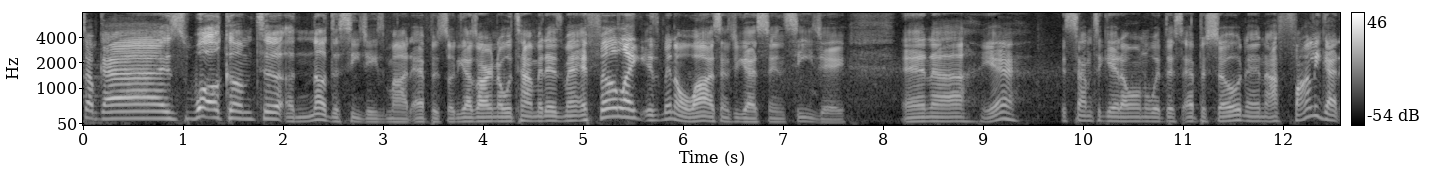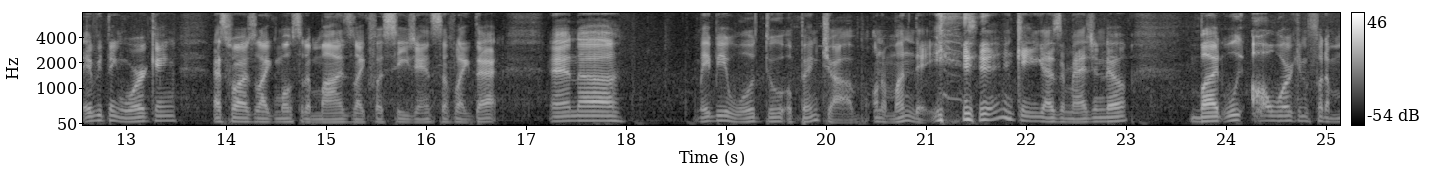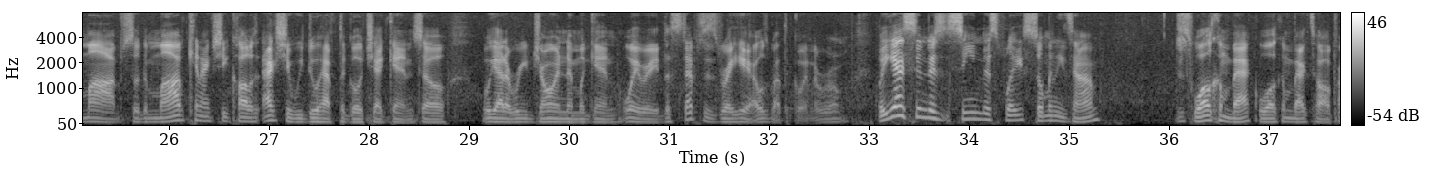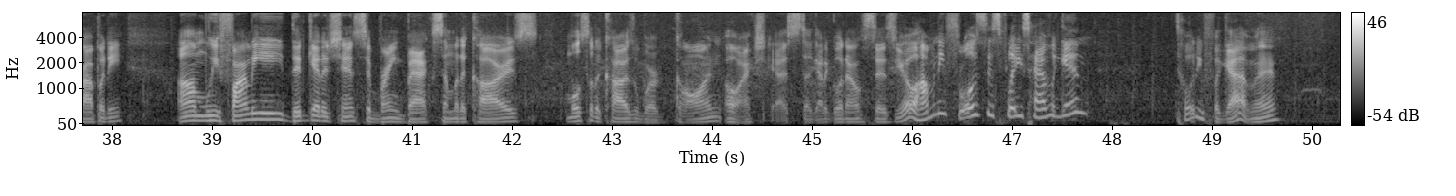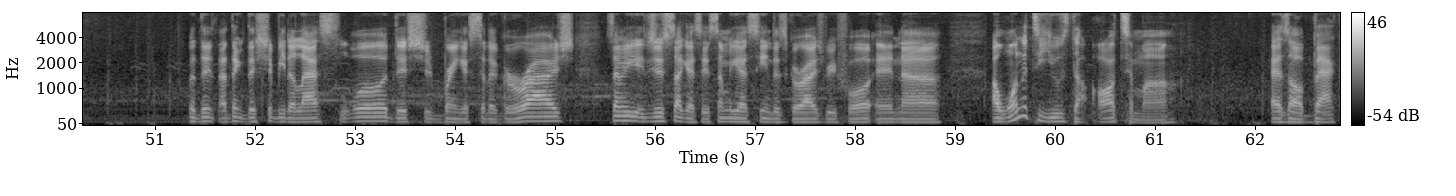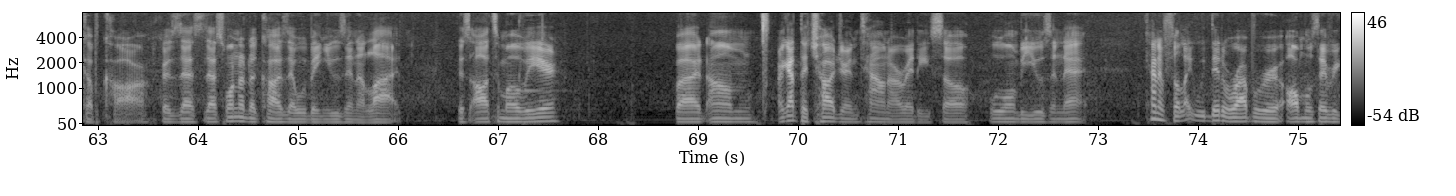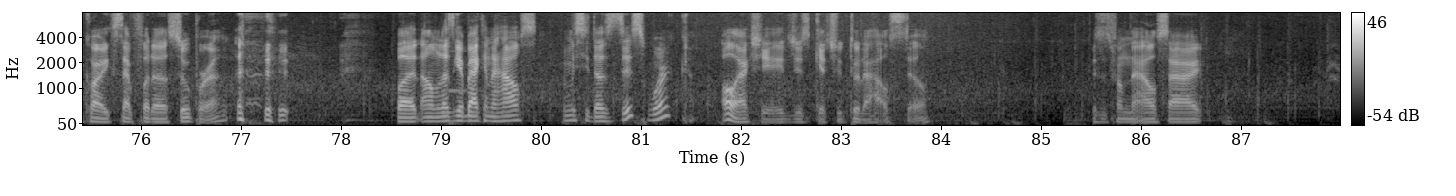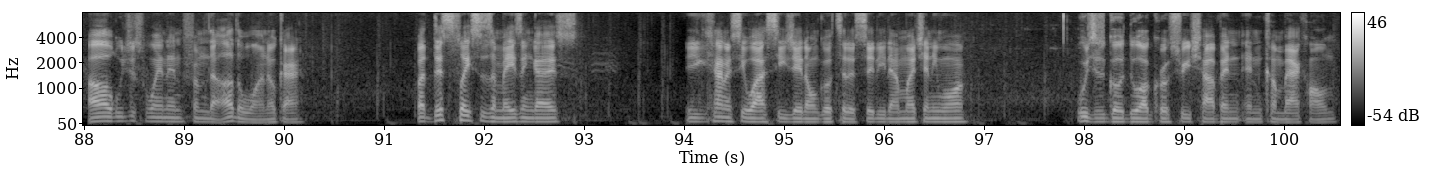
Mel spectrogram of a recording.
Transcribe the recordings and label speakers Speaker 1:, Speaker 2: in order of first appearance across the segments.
Speaker 1: What's up, guys? Welcome to another CJ's Mod episode. You guys already know what time it is, man. It felt like it's been a while since you guys seen CJ. And uh yeah, it's time to get on with this episode. And I finally got everything working as far as like most of the mods, like for CJ and stuff like that. And uh maybe we'll do a bank job on a Monday. Can you guys imagine though? But we are working for the mob, so the mob can actually call us. Actually, we do have to go check in, so we got to rejoin them again. Wait, wait, the steps is right here. I was about to go in the room, but you guys seen this, seen this place so many times. Just welcome back, welcome back to our property. Um, we finally did get a chance to bring back some of the cars. Most of the cars were gone. Oh, actually, I still got to go downstairs. Yo, how many floors this place have again? Totally forgot, man. But this, I think this should be the last floor. This should bring us to the garage. Some of you, just like I said, some of you guys seen this garage before, and uh, I wanted to use the Altima as our backup car because that's that's one of the cars that we've been using a lot. This Altima over here. But um, I got the Charger in town already, so we won't be using that. Kind of feel like we did a robbery almost every car except for the Supra. but um, let's get back in the house. Let me see. Does this work? Oh, actually, it just gets you to the house still. This is from the outside. Oh, we just went in from the other one. Okay. But this place is amazing, guys. You can kind of see why CJ don't go to the city that much anymore. We just go do our grocery shopping and come back home.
